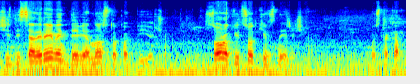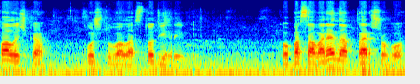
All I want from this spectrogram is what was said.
60 гривень 90 копійочок. 40% знижечка. Ось така паличка коштувала 102 гривні. Ковбаса варена першого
